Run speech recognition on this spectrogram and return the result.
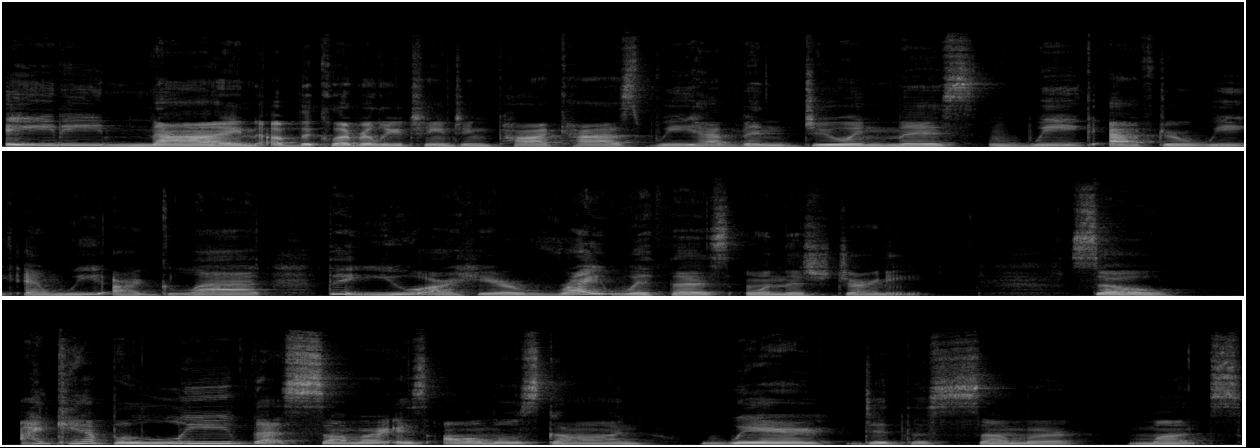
89 of the Cleverly Changing podcast. We have been doing this week after week, and we are glad that you are here right with us on this journey. So, I can't believe that summer is almost gone. Where did the summer months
